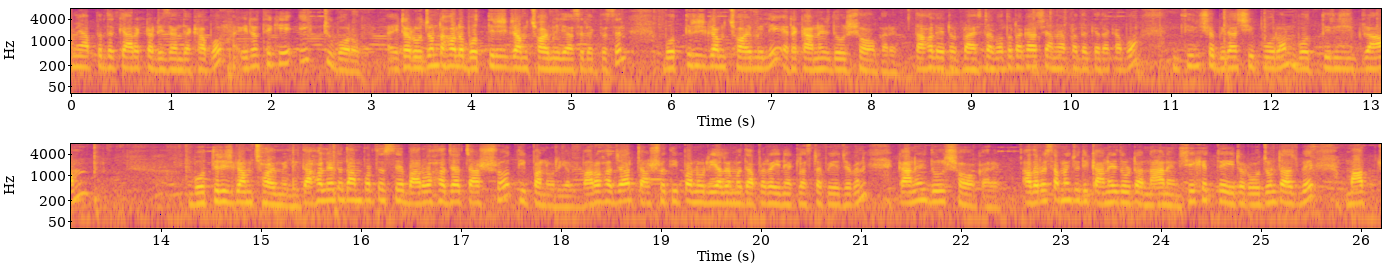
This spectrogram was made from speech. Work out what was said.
আমি আপনাদেরকে আরেকটা ডিজাইন দেখাবো। এটা থেকে একটু বড়। এটার ওজনটা হলো বত্রিশ গ্রাম ছয় মিলি আছে দেখতেছেন। বত্রিশ গ্রাম ছয় মিলি এটা কানের দোল সহকারে। তাহলে এটার প্রাইসটা কত টাকা আছে আমি আপনাদেরকে দেখাবো। তিনশো বিরাশি পূরণ, বত্রিশ গ্রাম বত্রিশ গ্রাম ছয় মিলি। তাহলে এটা দাম পড়তেছে বারো হাজার চারশো তিপ্পান্ন রিয়াল। বারো হাজার চারশো তিপ্পান্ন রিয়ালের মধ্যে আপনারা এই নেকলেসটা পেয়ে যাবেন কানের দুল সহকারে। আদারওয়াইজ আপনি যদি কানের দুলটা না নেন, সেক্ষেত্রে এটার ওজনটা আসবে মাত্র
